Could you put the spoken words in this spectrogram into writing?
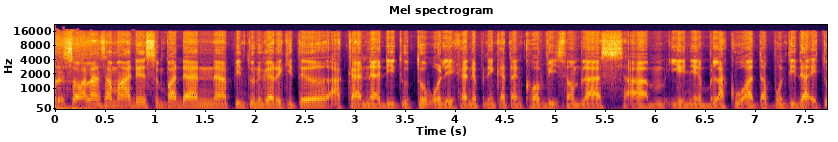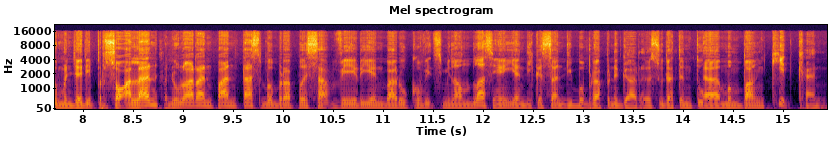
Persoalan sama ada sempadan uh, pintu negara kita akan uh, ditutup oleh kerana peningkatan COVID-19 um, ianya berlaku ataupun tidak itu menjadi persoalan. Penularan pantas beberapa subvarian baru COVID-19 ya, yang dikesan di beberapa negara sudah tentu uh, membangkitkan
